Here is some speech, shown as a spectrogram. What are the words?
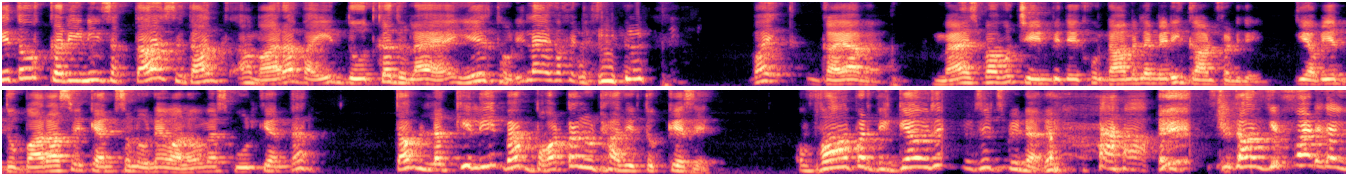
ये तो कर ही नहीं सकता सिद्धांत हमारा भाई दूध का धुला है ये थोड़ी लाएगा फिर। भाई गया मैं। मैं इस बार वो चेन भी देखू ना मिले मेरी गांड फट गई कि अब ये दोबारा से कैंसिल होने वाला हूँ मैं स्कूल के अंदर। तब लकीली मैं बॉटल उठा दी तुक्के से। वहाँ पर दिख गया मुझे स्पिनर सिद्धांत की फट गई।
